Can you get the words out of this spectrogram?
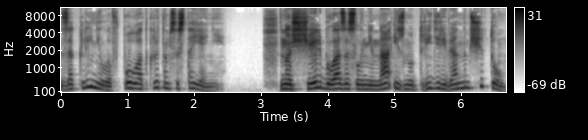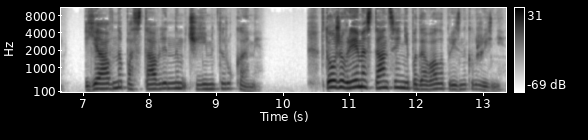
заклинило в полуоткрытом состоянии. Но щель была заслонена изнутри деревянным щитом, явно поставленным чьими-то руками. В то же время станция не подавала признаков жизни.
